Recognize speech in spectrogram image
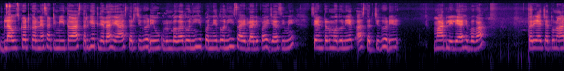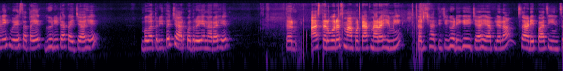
ब्लाऊज कट करण्यासाठी मी इथं अस्तर घेतलेला आहे. अस्तरची घडी उकलून बघा दोन्हीही पन्ने दोन्ही साईडला आली पाहिजे. अशी मी सेंटरमधून एक अस्तरची घडी मारलेली आहे बघा. तर याच्यातून अनेक वेळेस आता एक घडी टाकायची आहे. बघा तर इथं चार पदरं येणार आहेत. तर अस्तरवरच माप टाकणार आहे मी. तर छातीची घडी घ्यायची आहे आपल्याला साडेपाच इंच.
